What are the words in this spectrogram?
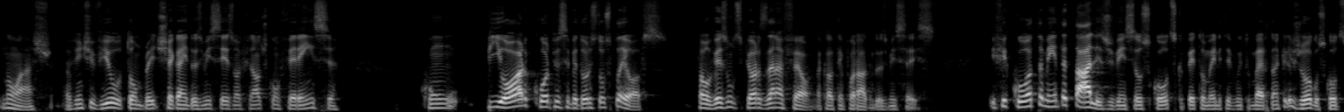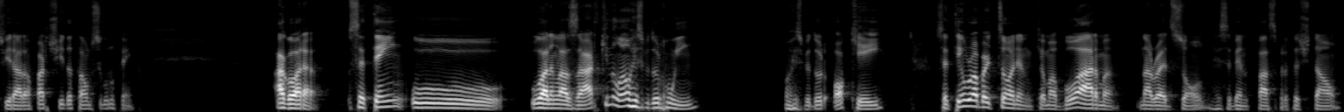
Não acho. A gente viu o Tom Brady chegar em 2006 numa final de conferência com o pior corpo de recebedores dos playoffs. Talvez um dos piores da NFL naquela temporada, em 2006. E ficou também detalhes de vencer os Colts, que o Peyton Manning teve muito mérito naquele jogo. Os Colts viraram a partida tal no segundo tempo. Agora, você tem o, o Alan Lazard, que não é um recebedor ruim, um recebedor ok. Você tem o Robert Tonian, que é uma boa arma na red zone, recebendo passe para touchdown.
